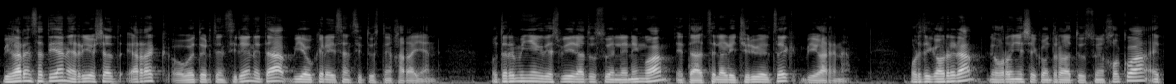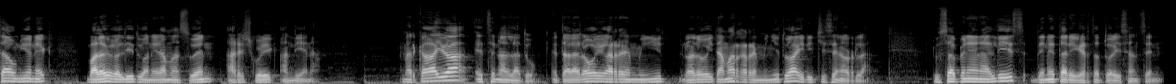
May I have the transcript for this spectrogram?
Bigarren zatian herri errak hobeto irten ziren eta bi aukera izan zituzten jarraian. Oterminek desbideratu zuen lehenengoa eta atzelari txuribeltzek bigarrena. Hortik aurrera, Logroñese kontrolatu zuen jokoa eta Unionek baloi geldituan eraman zuen arriskurik handiena. Merkagaioa etzen aldatu eta larogei garren minut, larogei garren minutua iritsi zen horrela. Luzapenean aldiz, denetari gertatu izan zen.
